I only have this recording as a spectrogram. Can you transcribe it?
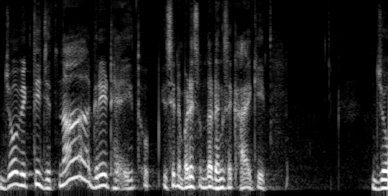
जो व्यक्ति जितना ग्रेट है, ये तो किसी ने बड़े सुंदर ढंग से कहा है कि जो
